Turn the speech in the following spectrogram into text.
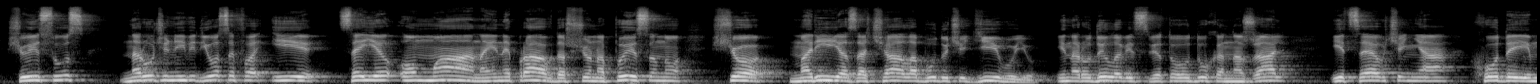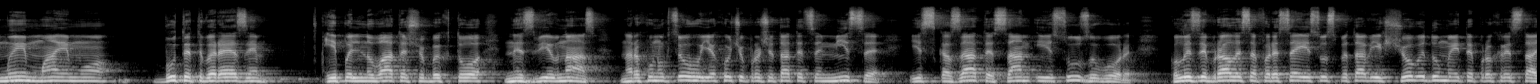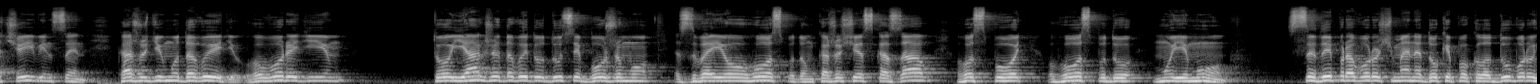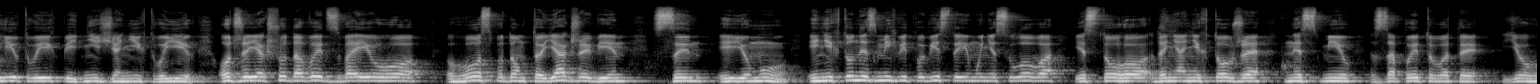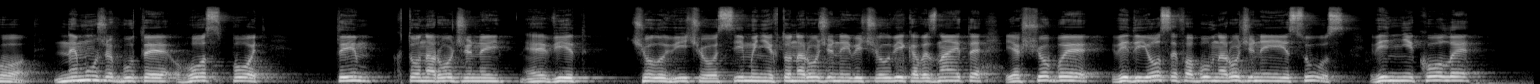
що Ісус народжений від Йосифа, і це є омана і неправда, що написано, що Марія зачала, будучи дівою, і народила від Святого Духа, на жаль, і це вчення ходить, і ми маємо бути тверезим і пильнувати, щоб хто не звів нас. На рахунок цього я хочу прочитати це місце і сказати, сам Ісус говорить. Коли зібралися фарисеї, Ісус питав їх, що ви думаєте про Христа, чий він син? Кажуть йому Давидів, говорить їм. То як же Давид у Дусі Божому зве його Господом? Кажучи, сказав Господь Господу моєму. Сиди праворуч мене, доки покладу ворогів твоїх під ніг твоїх. Отже, якщо Давид зве його Господом, то як же він син і йому? І ніхто не зміг відповісти йому ні слова, і з того дня ніхто вже не смів запитувати його. Не може бути Господь тим, хто народжений е, від чоловічого сімені, хто народжений від чоловіка. Ви знаєте, якщо би від Йосифа був народжений Ісус, Він ніколи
